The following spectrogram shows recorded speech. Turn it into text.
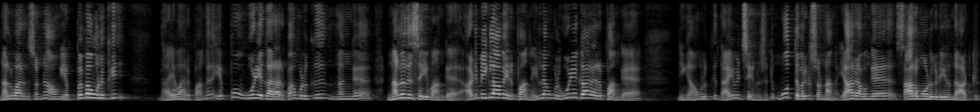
நல்வார்த்தை சொன்னால் அவங்க எப்பவுமே உனக்கு தயவாக இருப்பாங்க. எப்போ ஊழியக்காராக இருப்பாங்க உங்களுக்கு நாங்கள் நல்லது செய்வாங்க. அடிமைகளாகவே இருப்பாங்க. இல்லை உங்களுக்கு ஊழியக்காராக இருப்பாங்க. நீங்கள் அவங்களுக்கு தயவு செய்யணும்னு சொல்லிட்டு மூத்தவர்கள் சொன்னாங்க. யார் அவங்க? சாலமோடு கூட இருந்த ஆட்கள்.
